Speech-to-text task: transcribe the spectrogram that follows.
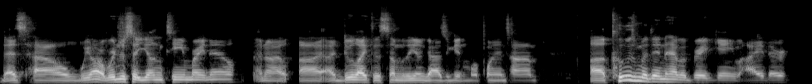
that's how we are. We're just a young team right now, and I, I, I do like that some of the young guys are getting more playing time. Uh, Kuzma didn't have a great game either,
